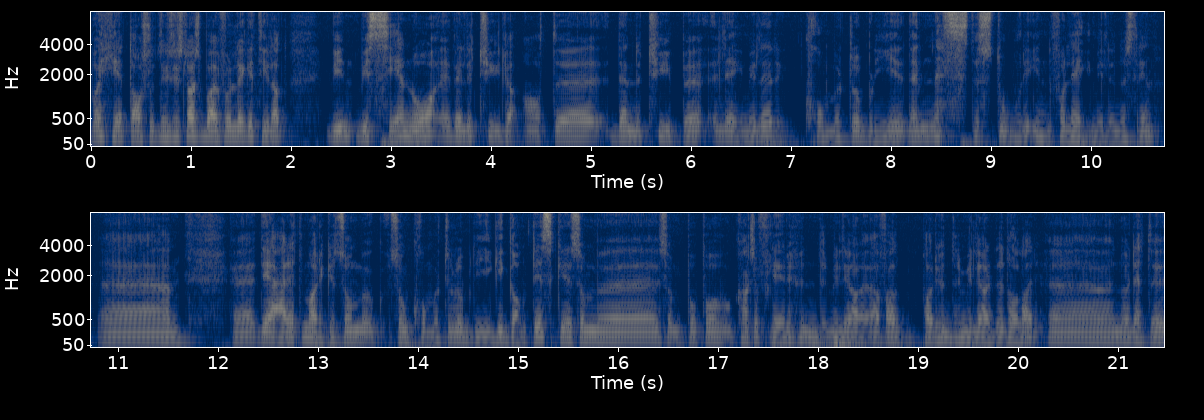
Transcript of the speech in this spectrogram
Bare helt avslutningsvis, Lars, bare for å legge til at vi, vi ser nå veldig tydelig at uh, denne type legemidler kommer til å bli det neste store innenfor legemiddelindustrien. Uh, Eh, det er et marked som, som, kommer til å bli gigantisk, eh, som, eh, som på, på, kanskje flere hundre milliarder, iallfall et par hundre milliarder dollar, når dette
